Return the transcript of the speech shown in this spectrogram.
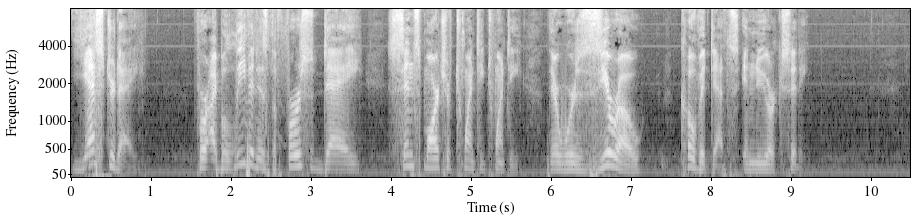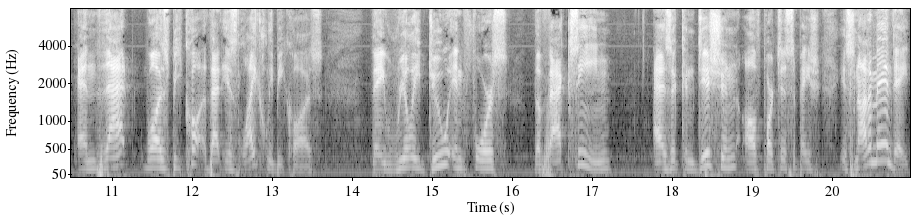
yesterday, for I believe it is the first day since March of 2020, there were zero COVID deaths in New York City. And that was because that is likely because they really do enforce the vaccine as a condition of participation. It's not a mandate,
